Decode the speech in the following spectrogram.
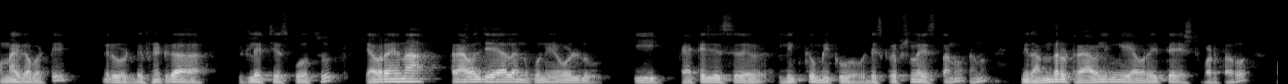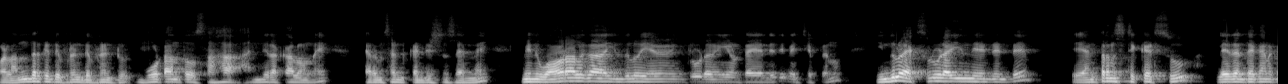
ఉన్నాయి కాబట్టి మీరు డెఫినెట్గా యూటిలైజ్ చేసుకోవచ్చు. ఎవరైనా ట్రావెల్ చేయాలనుకునే వాళ్ళు ఈ ప్యాకేజెస్ లింక్ మీకు డిస్క్రిప్షన్లో ఇస్తాను. మీరు అందరూ ట్రావెలింగ్ ఎవరైతే ఇష్టపడతారో వాళ్ళందరికీ డిఫరెంట్ డిఫరెంట్ భూటాన్తో సహా అన్ని రకాలు ఉన్నాయి. టర్మ్స్ అండ్ కండిషన్స్ ఉన్నాయి మీరు ఓవరాల్గా ఇందులో ఏమేమి ఇంక్లూడ్ అయ్యి ఉంటాయి అనేది నేను చెప్పాను. ఇందులో ఎక్స్క్లూడ్ అయ్యింది ఏంటంటే ఎంట్రన్స్ టికెట్స్ లేదంటే కనుక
